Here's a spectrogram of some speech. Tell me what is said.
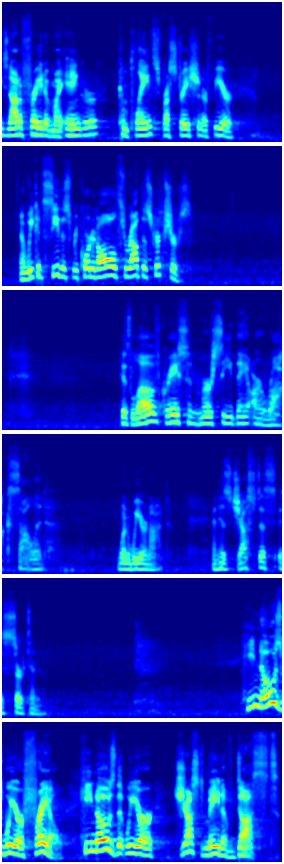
He's not afraid of my anger, complaints, frustration, or fear. And we could see this recorded all throughout the scriptures. His love, grace, and mercy, they are rock solid when we are not. And his justice is certain. He knows we are frail. He knows that we are just made of dust.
